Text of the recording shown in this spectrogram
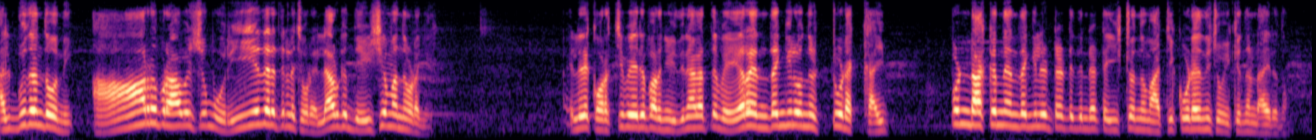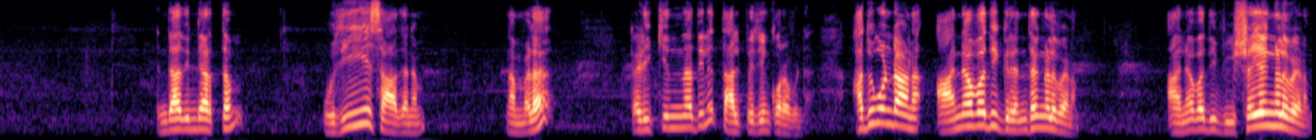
അത്ഭുതം തോന്നി. ആറ് പ്രാവശ്യം ഒരേ തരത്തിലുള്ള ചോറ്. എല്ലാവർക്കും ദേഷ്യം വന്നു തുടങ്ങി. അല്ലെങ്കിൽ കുറച്ച് പേര് പറഞ്ഞു ഇതിനകത്ത് വേറെ എന്തെങ്കിലും ഒന്ന് ഇട്ടൂടെ? കയ്പുണ്ടാക്കുന്ന എന്തെങ്കിലും ഇട്ടിട്ട് ഇതിന്റെ ടേസ്റ്റ് ഒന്ന് മാറ്റിക്കൂടെ എന്ന് ചോദിക്കുന്നുണ്ടായിരുന്നു. എന്താ അതിന്റെ അർത്ഥം? ഒരേ സാധനം നമ്മൾ കഴിക്കുന്നതിൽ താല്പര്യം കുറവുണ്ട്. അതുകൊണ്ടാണ് അനവധി ഗ്രന്ഥങ്ങൾ വേണം. അനവധി വിഷയങ്ങൾ വേണം.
